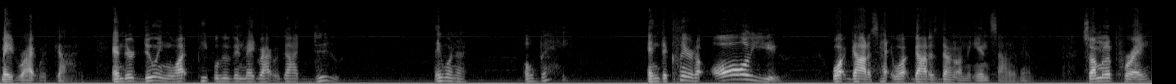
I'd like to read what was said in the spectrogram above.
made right with God. And they're doing what people who've been made right with God do. They want to obey. and declare to all you what God has, what God has done on the inside of them. So I'm going to pray,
